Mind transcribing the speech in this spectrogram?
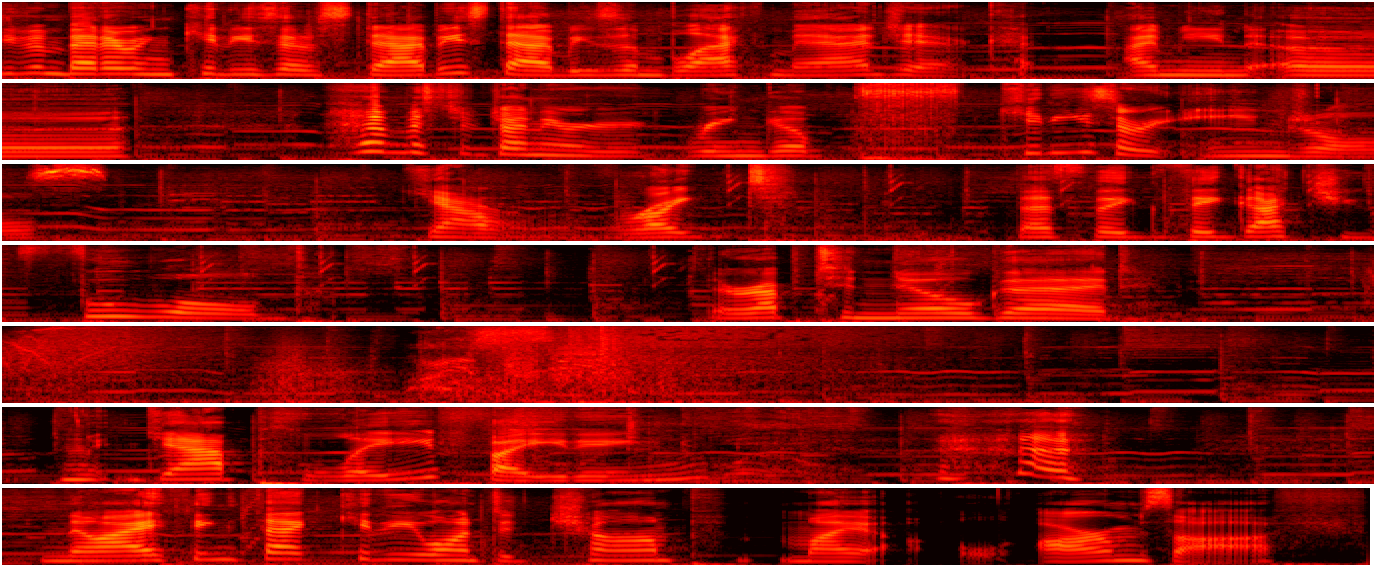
It's even better when kitties have stabby stabbies and black magic. I mean, uh, Mr. Johnny Ringo, pff, kitties are angels. Yeah, right. That's they they got you fooled. They're up to no good. yeah, play fighting. no, I think that kitty wanted to chomp my arms off.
